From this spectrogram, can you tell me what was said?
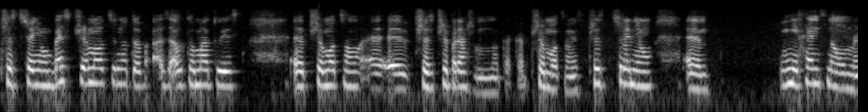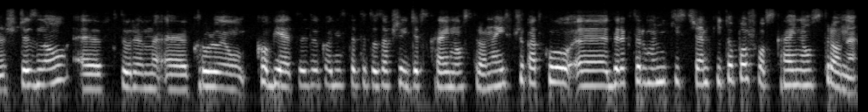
przestrzenią bez przemocy, no to z automatu jest e, przemocą, e, prze, przepraszam, no taka przemocą, jest przestrzenią niechętną mężczyzną, w którym królują kobiety, tylko niestety to zawsze idzie w skrajną stronę i w przypadku dyrektor Moniki Strzemki to poszło w skrajną stronę.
